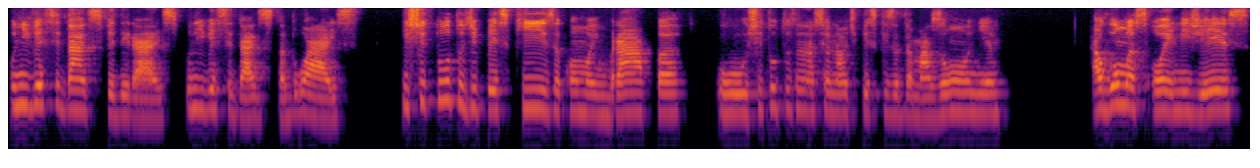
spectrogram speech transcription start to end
universidades federais, universidades estaduais, institutos de pesquisa como a Embrapa, o Instituto Nacional de Pesquisa da Amazônia, algumas ONGs.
